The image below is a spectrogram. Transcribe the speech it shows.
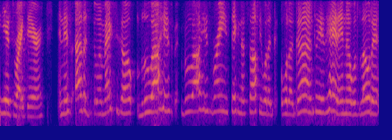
kids right there, and this other dude in Mexico blew out his blew out his brains taking a selfie with a with a gun to his head, and it was loaded,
